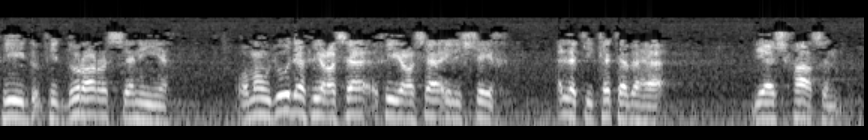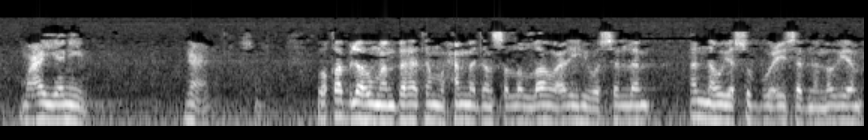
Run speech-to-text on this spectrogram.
في في الدرر السنية وموجودة في رسائل في رسائل الشيخ التي كتبها لأشخاص معينين. نعم. وقبله من بهت محمدا صلى الله عليه وسلم أنه يسب عيسى ابن مريم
